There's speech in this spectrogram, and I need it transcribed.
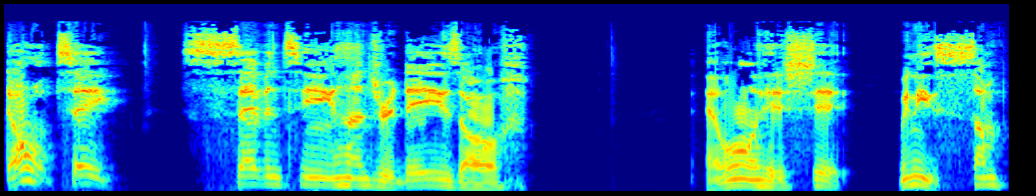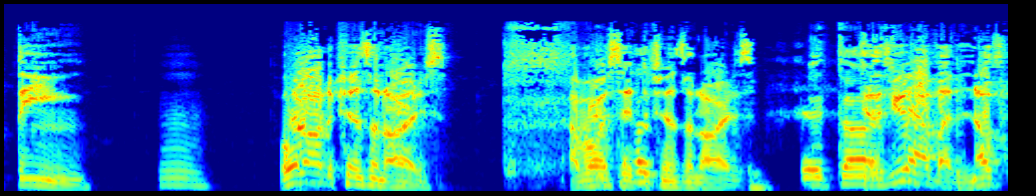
don't take seventeen hundred days off and we won't hit shit. We need something. Mm. Well, it all depends on the artist. I've always said it depends on the artist. It Because does. if you have enough,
